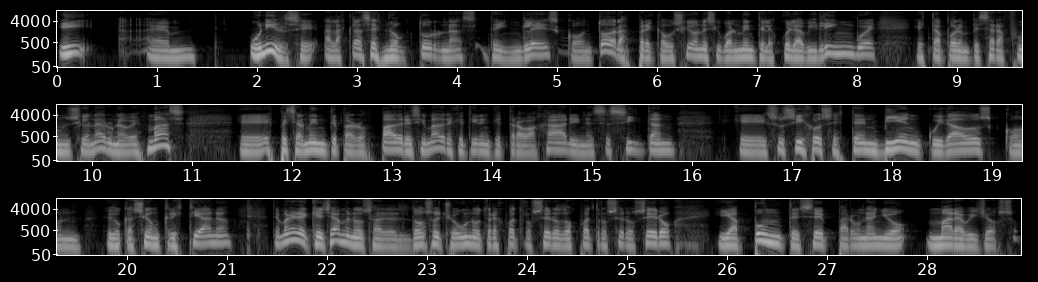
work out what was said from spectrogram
y em, unirse a las clases nocturnas de inglés con todas las precauciones. Igualmente la escuela bilingüe está por empezar a funcionar una vez más. Eh, especialmente para los padres y madres que tienen que trabajar y necesitan que sus hijos estén bien cuidados con educación cristiana. De manera que llámenos al 281-340-2400 y apúntese para un año maravilloso.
